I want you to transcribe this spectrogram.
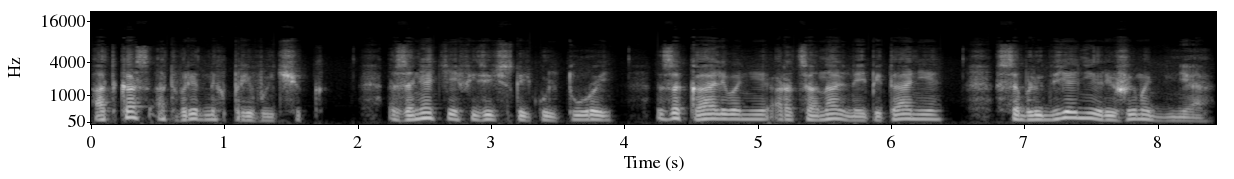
отказ от вредных привычек, занятие физической культурой, закаливание, рациональное питание, соблюдение режима дня.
